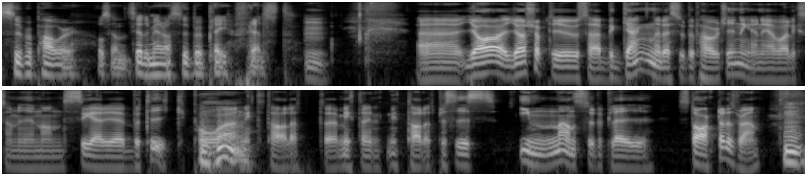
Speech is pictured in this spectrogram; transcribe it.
Superpower och sen sedermera Superplay-frälst. Eh, jag, jag köpte ju så här begagnade Superpower-tidningar när jag var liksom i någon seriebutik på eh, 90-talet, eh, mitten av 90-talet, precis innan Superplay startade tror jag. Mm.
